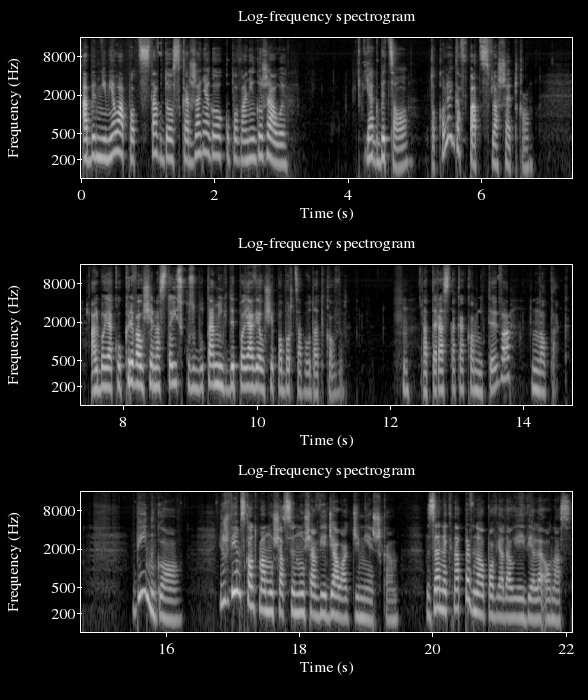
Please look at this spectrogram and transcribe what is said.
abym nie miała podstaw do oskarżania go o kupowanie gorzały. Jakby co, to kolega wpadł z flaszeczką. Albo jak ukrywał się na stoisku z butami, gdy pojawiał się poborca podatkowy. Hm, a teraz taka komitywa? No tak. Bingo! Już wiem, skąd mamusia synusia wiedziała, gdzie mieszkam. Zenek na pewno opowiadał jej wiele o nas.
